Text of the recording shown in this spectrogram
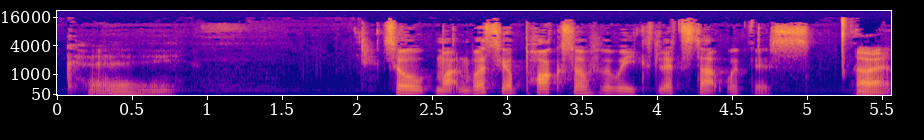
Okay. So Martin, what's your pox of the week? Let's start with this. All right,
